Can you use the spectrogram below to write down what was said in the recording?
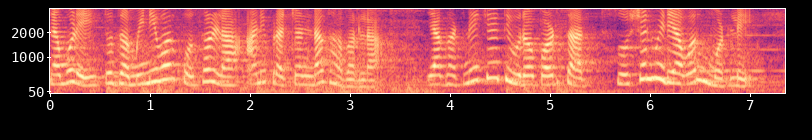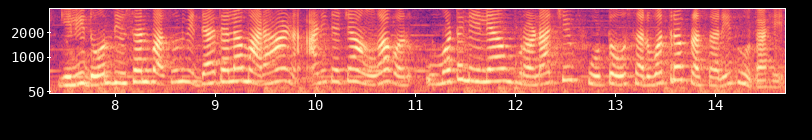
त्यामुळे तो जमिनीवर कोसळला आणि प्रचंड घाबरला. या घटनेचे तीव्र पडसाद सोशल मीडियावर उमटले. गेली दोन दिवसांपासून विद्यार्थ्याला मारहाण आणि त्याच्या अंगावर उमटलेल्या व्रणाचे फोटो सर्वत्र प्रसारित होत आहेत.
